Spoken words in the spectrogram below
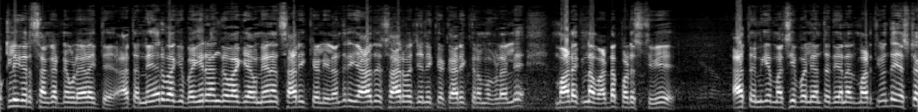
ಒಕ್ಕಲಿಗರ ಸಂಘಟನೆಗಳು ಹೇಳೈತೆ. ಆತ ನೇರವಾಗಿ ಬಹಿರಂಗವಾಗಿ ಅವನೇನೋ ಸಾರಿ ಕೇಳಿಲ್ಲ ಅಂದರೆ ಯಾವುದೇ ಸಾರ್ವಜನಿಕ ಕಾರ್ಯಕ್ರಮಗಳಲ್ಲಿ ಮಾಡೋಕ್ಕೆ ನಾವು ಅಡ್ಡಪಡಿಸ್ತೀವಿ. ಆತನಿಗೆ ಮಸೀಬಲಿ ಅಂತದ್ದು ಏನಾದ್ರು ಮಾಡ್ತೀವಿ ಅಂತ ಎಷ್ಟೋ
